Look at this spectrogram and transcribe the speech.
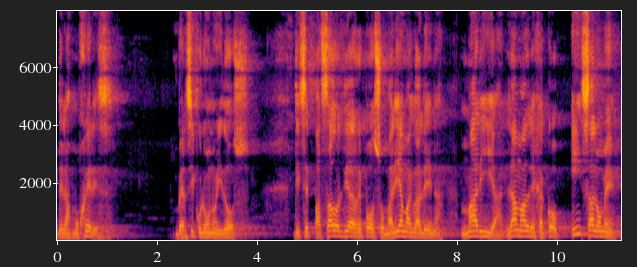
de las mujeres versículo 1 y 2. Dice, pasado el día de reposo, María Magdalena, María, la madre de Jacob y Salomé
